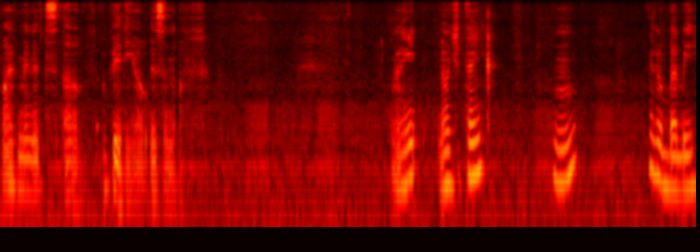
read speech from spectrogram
Five minutes of video is enough. Right? Don't you think? Hmm? Hello, Bubby.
